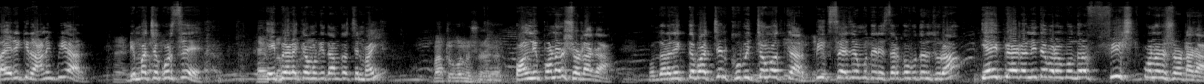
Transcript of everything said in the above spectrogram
বাইরে কি রানিং পিয়ার? হ্যাঁ। ডিম বাচ্চা করছে? হ্যাঁ, এই কেমন কি দাম চাচ্ছেন ভাই? মাত্র পনেরোশো টাকা। অনলি পনেরোশো টাকা। বন্ধুরা দেখতে পাচ্ছেন খুবই চমৎকার বিগ সাইজের মধ্যে রেসার কবুতর জোড়া। এই পেয়ারটা নিতে পারবেন বন্ধুরা ফিক্সড পনেরোশো টাকা।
